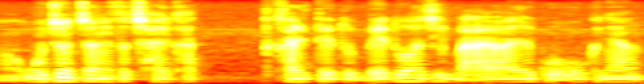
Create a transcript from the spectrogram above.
어, 오전장에서 잘 갈 때도 매도하지 말고 그냥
